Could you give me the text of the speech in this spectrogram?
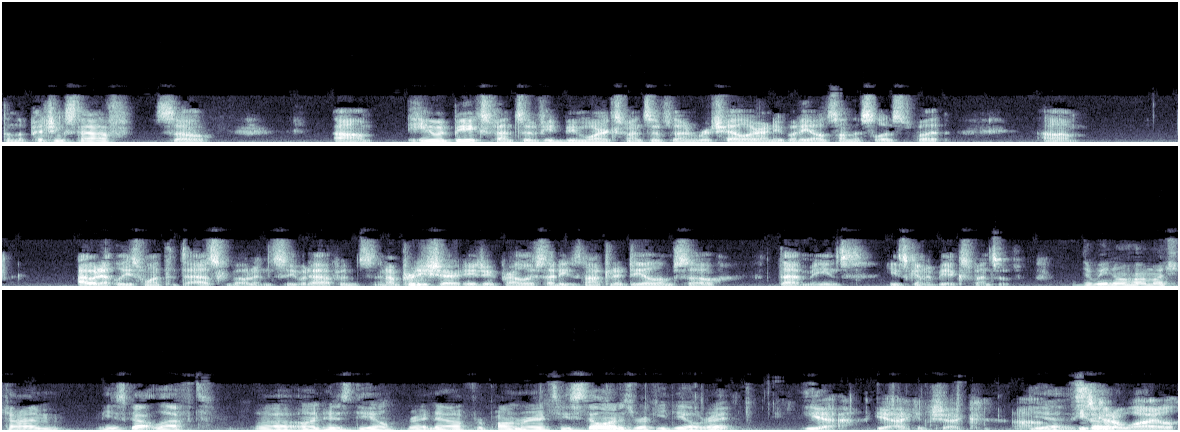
than the pitching staff. So um, he would be expensive. He'd be more expensive than Rich Hill or anybody else on this list, but um, I would at least want them to ask about it and see what happens. And I'm pretty sure AJ Preller said he's not going to deal him, so that means he's going to be expensive. Do we know how much time he's got left uh, on his deal right now for Pomeranz? He's still on his rookie deal, right? Yeah, yeah, I can check. Um, Yeah, he's so- got a while.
